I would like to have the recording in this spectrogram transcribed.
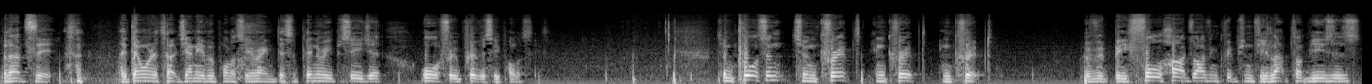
but that's it. they don't want to touch any other policy around disciplinary procedure or through privacy policies. It's important to encrypt, encrypt, encrypt. Whether it be full hard drive encryption for your laptop users,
